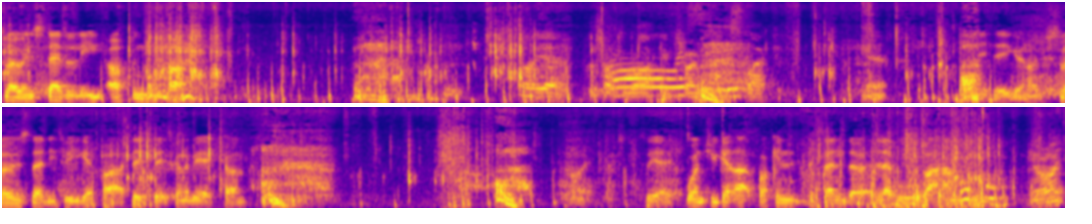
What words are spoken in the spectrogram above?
slow and steadily up and up. Oh, uh, yeah. Push off the rock Oh, and try and make it slack. Yeah. There- There you go. Now just slow and steady till you get past this bit's going to be a cunt. Right. So yeah, once you get that fucking descender level with that handle, you alright?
